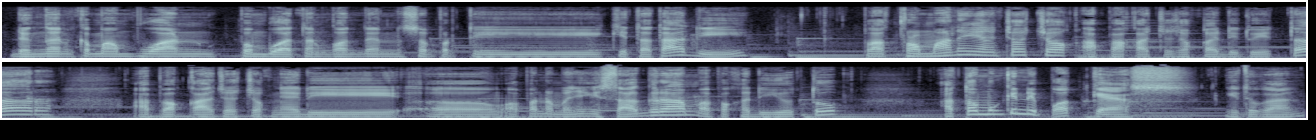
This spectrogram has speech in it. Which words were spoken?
dengan kemampuan pembuatan konten seperti kita tadi platform mana yang cocok? Apakah cocoknya di Twitter? Apakah cocoknya di um, apa namanya Instagram? Apakah di YouTube? Atau mungkin di podcast? Gitu kan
